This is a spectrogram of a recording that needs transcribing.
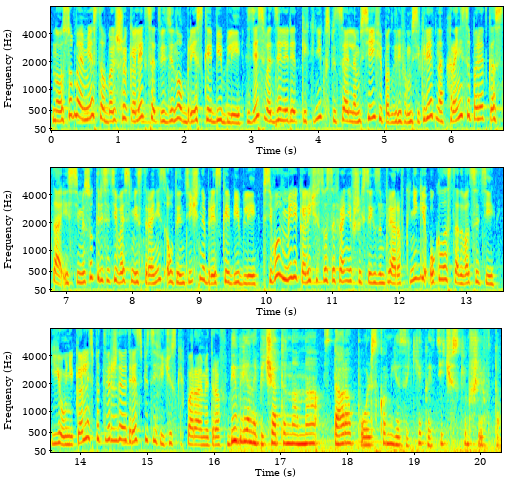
Но особое место в большой коллекции отведено Брестской Библии. Здесь в отделе редких книг в специальном сейфе под грифом «Секретно» хранится порядка 100 из 738 страниц аутентичной Брестской Библии. Всего в мире количество сохранившихся экземпляров книги около 120. Ее уникальность подтверждает ряд специфических параметров. Библия напечатана на старопольском языке готическим шрифтом.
